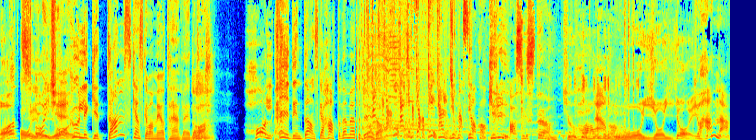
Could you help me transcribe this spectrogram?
What? Oj, oj, oj. Gullige dansken ska vara med och tävla idag. Håll i din danska hatt. Och vem möter du idag? Jonas, Jakob. Gry. Assistent Johanna. Oj, oj, oj. Johanna.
